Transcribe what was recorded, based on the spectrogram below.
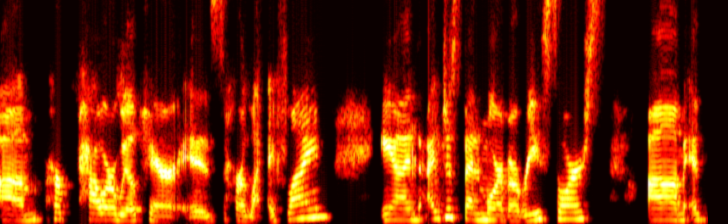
um, her power wheelchair is her lifeline and i've just been more of a resource um, and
